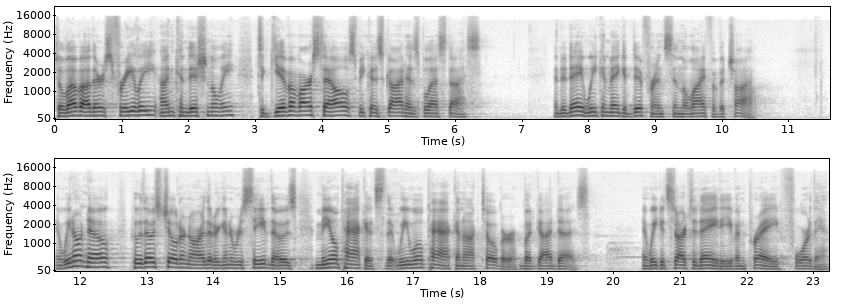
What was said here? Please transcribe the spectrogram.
To love others freely, unconditionally, to give of ourselves because God has blessed us. And today we can make a difference in the life of a child. And we don't know who those children are that are going to receive those meal packets that we will pack in October, but God does. And we could start today to even pray for them.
